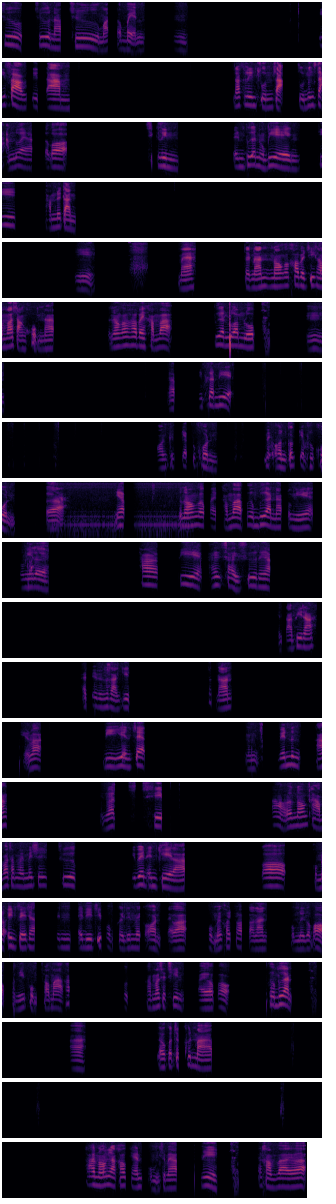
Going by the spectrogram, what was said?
ชื่อชื่อนะครับ ชื่อมาสเตอร์เบนอืมพี่ฝากติดตาม นักเรียนศูนย์สามศูนย์หนึ่งสามด้วยครับแล้วก็ซิกลิน เป็นเพื่อนของพี่เองที่ทำด้วยกัน นี่แม้จากนั้นน้องก็เข้าไปที่คำว่าสังคมนะครับ น้องก็เข้าไปคำว่า เพื่อนร่วมลบ อืมนะครับนี่เพื่อนพี่ออนก็เก็บทุกคน ไม่ออนก็เก็บทุกคน เออเนี่ยน้องก็ไปคำว่าเพิ่มเพื่อนนะตรงนี้ ตรงนี้เลย ถ้าพี่ให้ใส่ชื่อเนี่ยเห็นตามพี่นะ ให้เปลี่ยนเป็นภาษาอังกฤษ จากนั้น เห็นว่า B E N Z มันเว้นหนึ่งครั้ง เห็นว่าสิบ อ้าวแล้วน้องถามว่าทำไมไม่ใช่ชื่อ Event NK ล่ะครับก็ผมล็อกอินเฟซครับเป็นไอดีที่ผมเคยเล่นไว้ก่อน แต่ว่าผมไม่ค่อยชอบตอนนั้น ผมเลยลบออกตอนนี้ผมชอบมากครับกดคำว่าเซตชินไปแล้วก็เพิ่มเพื่อน อ่าแล้วก็จะขึ้นมาถ้าน้องอยากเข้าแคนผมใช่ไหมครับ นี่ให้คำว่าว่า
